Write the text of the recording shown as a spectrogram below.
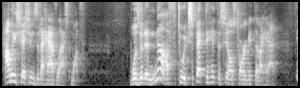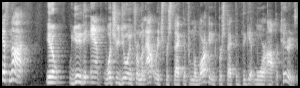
How many sessions did I have last month? Was it enough to expect to hit the sales target that I had? If not, you know, you need to amp what you're doing from an outreach perspective, from a marketing perspective to get more opportunities.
